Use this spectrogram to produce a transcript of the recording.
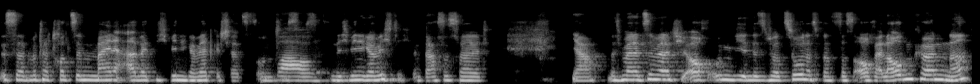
ist, wird halt trotzdem meine Arbeit nicht weniger wertgeschätzt und wow. ist nicht weniger wichtig. Und das ist halt, ja, ich meine, jetzt sind wir natürlich auch irgendwie in der Situation, dass wir uns das auch erlauben können, ne?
